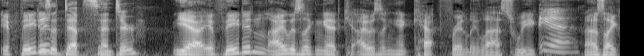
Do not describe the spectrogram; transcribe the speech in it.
if they He's did a depth center. Yeah, if they didn't, I was looking at I was looking at Cap Friendly last week, Yeah. and I was like,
